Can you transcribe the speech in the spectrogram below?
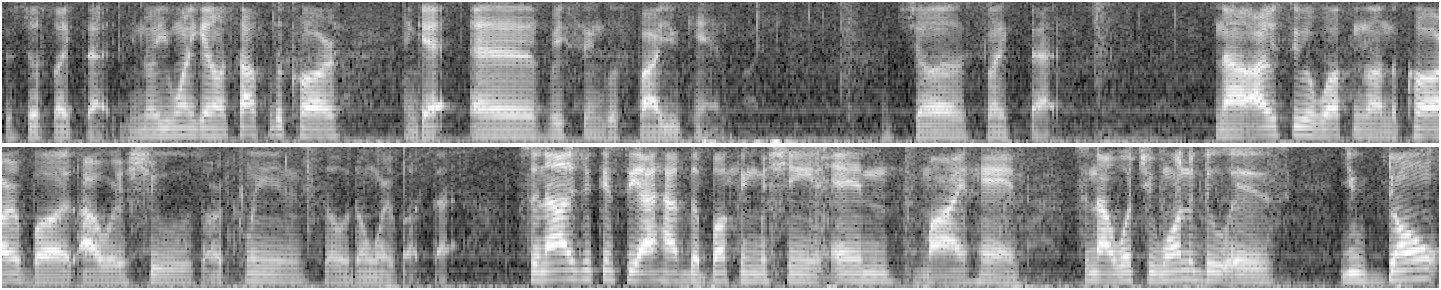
just just like that. You know you wanna get on top of the car and get every single spot you can. Just like that. Now obviously we're walking on the car but our shoes are clean so don't worry about that. So now as you can see I have the buffing machine in my hand. So now what you want to do is you don't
